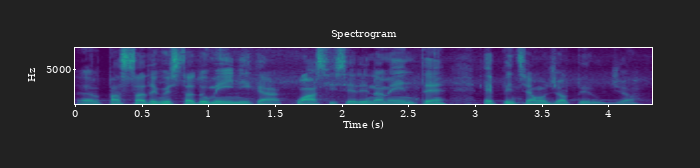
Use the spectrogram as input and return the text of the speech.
eh, passate questa domenica quasi serenamente e pensiamo già al Perugia.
